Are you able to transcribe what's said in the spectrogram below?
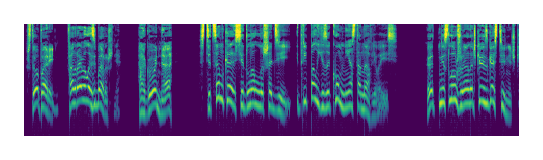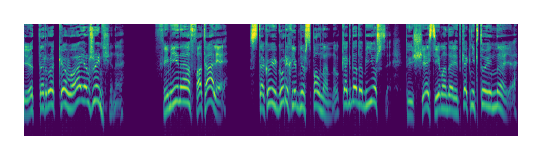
«Что, парень, понравилась барышня? Огонь, да?» Стеценко седлал лошадей и трепал языком, не останавливаясь. «Это не служаночка из гостинички, это роковая женщина! Фемина фатале! С такой горе хлебнешь сполна, но когда добьешься, то и счастье ему дарит, как никто иная.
